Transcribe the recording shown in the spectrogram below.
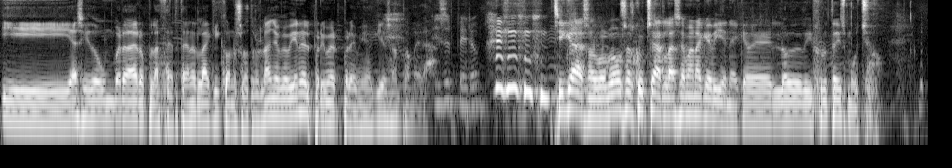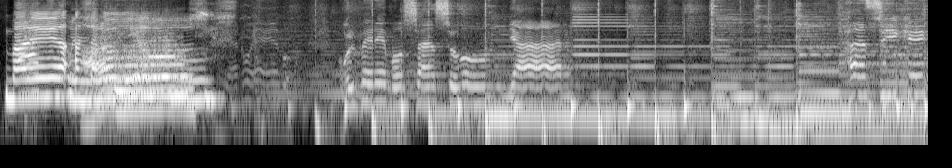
y ha sido un verdadero placer tenerla aquí con nosotros. El año que viene el primer premio aquí en Santomera. Eso espero. Chicas, nos volvemos a escuchar la semana que viene, que lo disfrutéis mucho. Vale, hasta luego. volveremos a soñar. Así que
